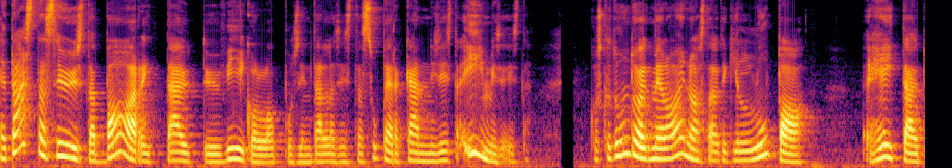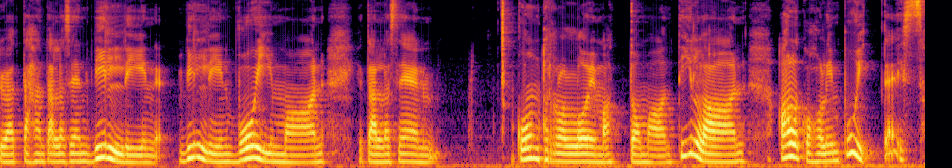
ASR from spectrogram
Ja tästä syystä baarit täyttyy viikonloppuisin tällaisista superkännisistä ihmisistä. Koska tuntuu, että meillä on ainoastaan jotenkin lupa heittäytyä tähän tällaiseen villiin, villiin voimaan ja tällaiseen kontrolloimattomaan tilaan alkoholin puitteissa.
